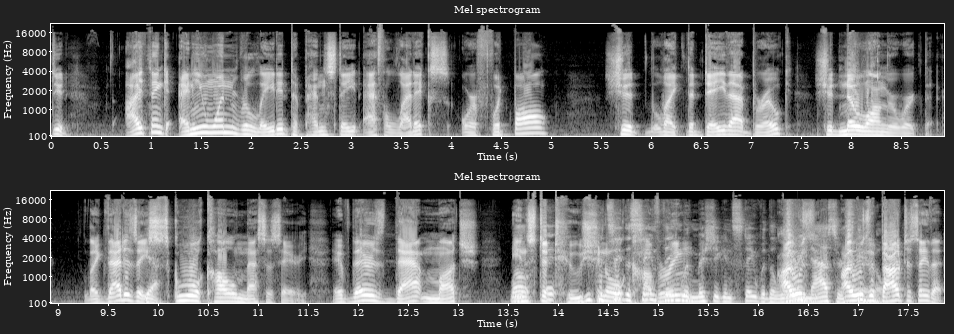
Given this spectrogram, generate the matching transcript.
dude. I think anyone related to Penn State athletics or football should like the day that broke should no longer work there. Like that is a Yeah. school call necessary. If there's that much Well, it- institutional you could say the same covering, with Michigan State with the I Larry was Nassar I was scandal. about to say that,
